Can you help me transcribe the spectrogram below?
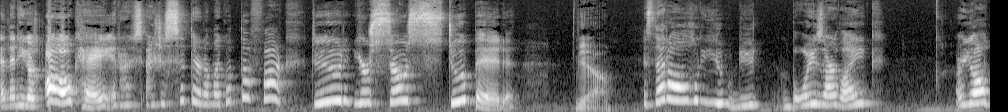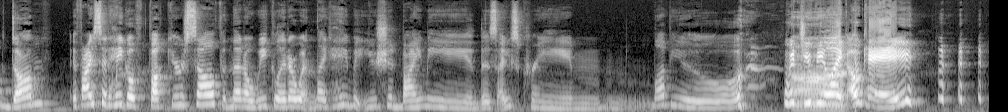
And then he goes, oh, okay. And I just, I just sit there and I'm like, what the fuck, dude? You're so stupid. yeah Is that all you you boys are like? Are you all dumb? If I said, "Hey, go fuck yourself," and then a week later went like, "Hey, but you should buy me this ice cream. Love you," would you be Uh, like, "Okay"?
